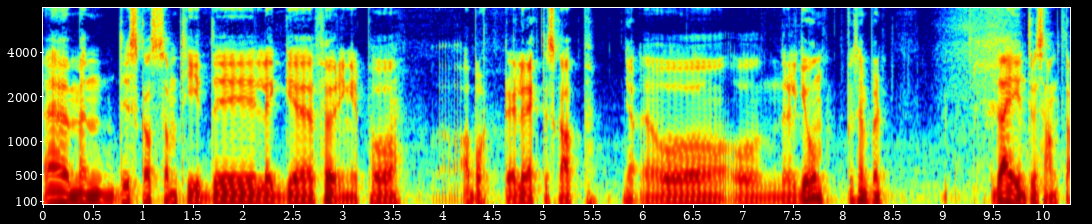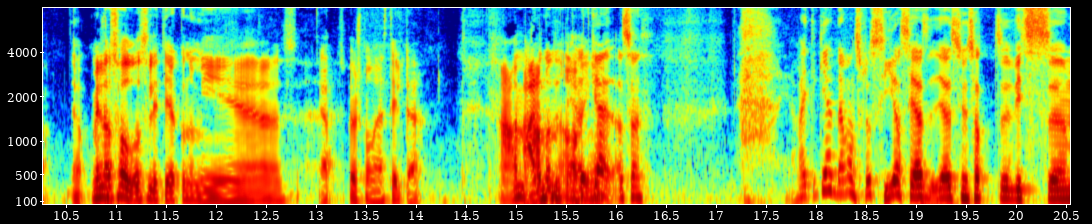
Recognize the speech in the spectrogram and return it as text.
Eh, Men de skal samtidig legge føringer på abort eller ekteskap Ja. eh, og, og religion, f.eks. Det er interessant, da. Ja. Men la oss holde oss litt i økonomispørsmålet jeg stilte. Er, det man avhengig av altså Jeg veit ikke, det er vanskelig å si. Altså, jeg jeg syns at hvis eh,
